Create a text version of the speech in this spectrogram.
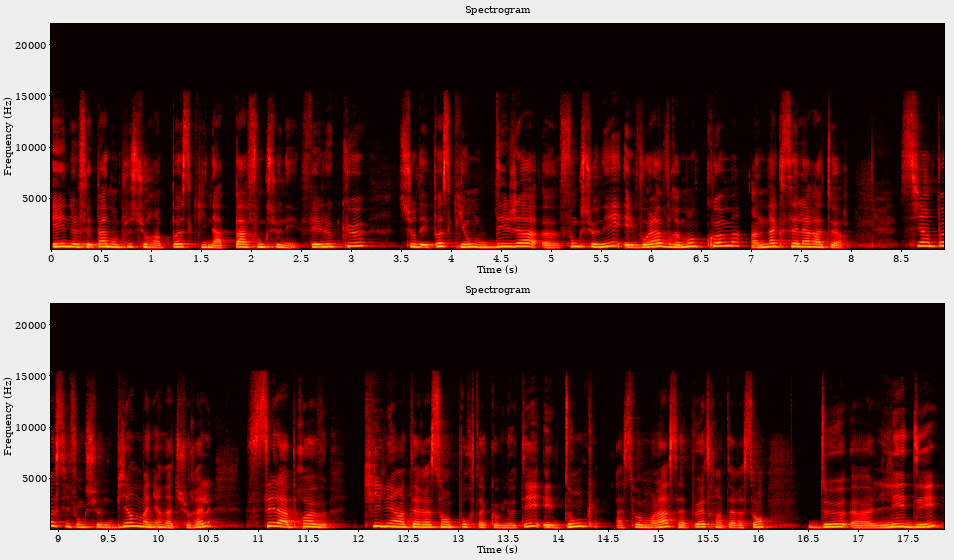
Et ne le fais pas non plus sur un post qui n'a pas fonctionné. Fais-le que sur des posts qui ont déjà euh, fonctionné et voilà vraiment comme un accélérateur. Si un post il fonctionne bien de manière naturelle, c'est la preuve qu'il est intéressant pour ta communauté et donc à ce moment-là, ça peut être intéressant de euh, l'aider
